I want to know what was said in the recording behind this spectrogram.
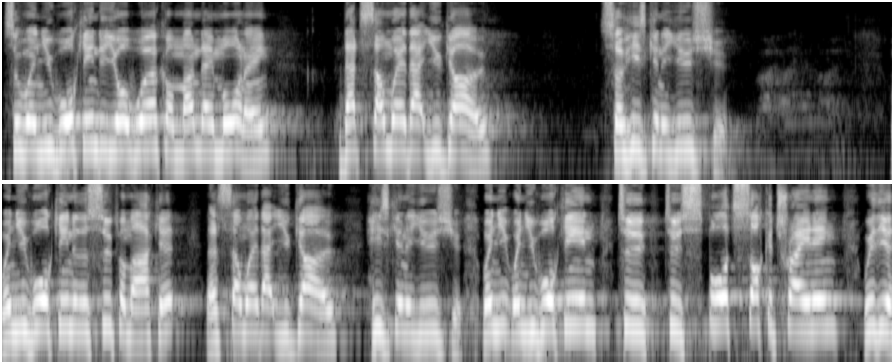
So when you walk into your work on Monday morning, that's somewhere that you go, so He's going to use you. When you walk into the supermarket, that's somewhere that you go, He's going to use you. When you, when you walk in to, to sports soccer training with your,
